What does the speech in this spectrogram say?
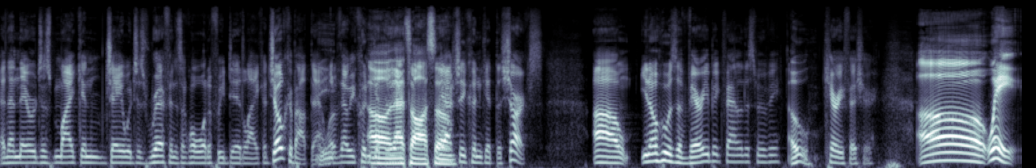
And then they were just Mike and Jay would just riff, and it's like, well, what if we did like a joke about that? What if that we couldn't? get Oh, the, that's awesome. they actually couldn't get the sharks. Uh, you know who was a very big fan of this movie? oh. Carrie Fisher. Oh, wait.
